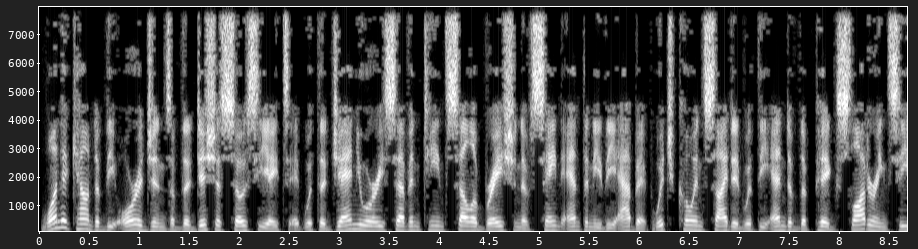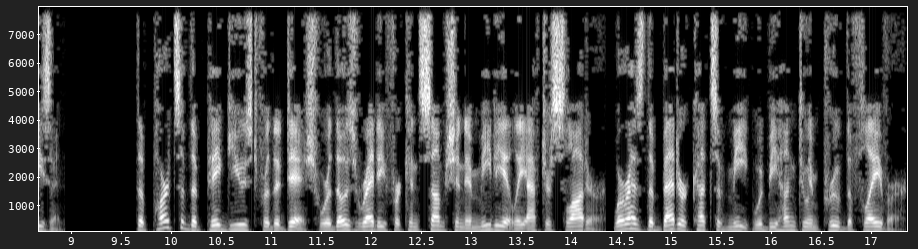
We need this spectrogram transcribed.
One account of the origins of the dish associates it with the January 17 celebration of Saint Anthony the Abbot which coincided with the end of the pig slaughtering season. The parts of the pig used for the dish were those ready for consumption immediately after slaughter, whereas the better cuts of meat would be hung to improve the flavor.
